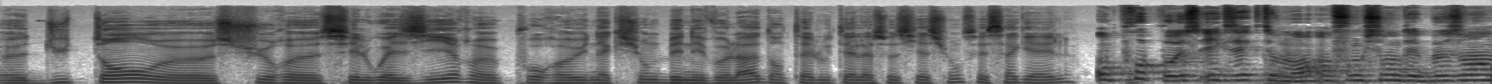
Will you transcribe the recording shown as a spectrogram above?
euh, du temps euh, sur euh, ses loisirs pour une action de bénévolat dans telle ou telle association, c'est ça Gaël On propose exactement, en fonction des besoins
